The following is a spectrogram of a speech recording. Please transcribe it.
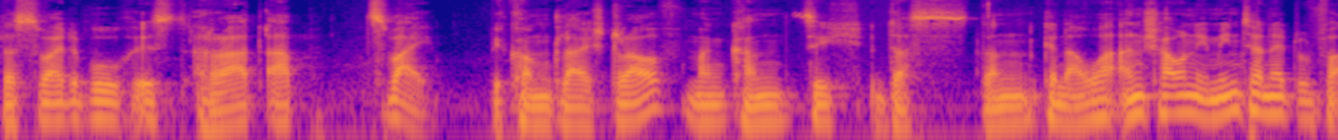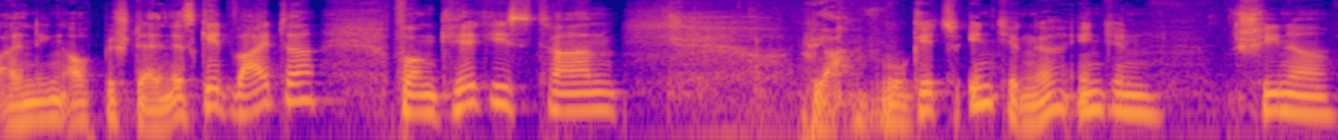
Das zweite Buch ist Rad ab 2. Wir kommen gleich drauf. Man kann sich das dann genauer anschauen im Internet und vor allen Dingen auch bestellen. Es geht weiter von Kirgisistan. Ja, wo geht's? Indien, gell? Indien, China,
